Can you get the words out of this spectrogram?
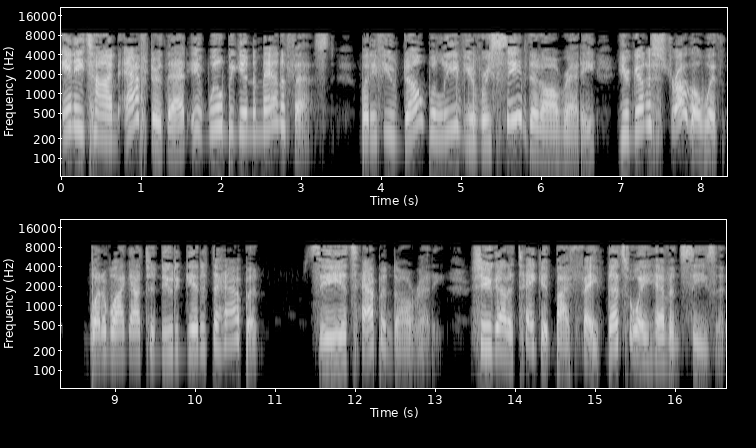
anytime after that, it will begin to manifest. But if you don't believe you've received it already, you're going to struggle with what have I got to do to get it to happen? See, it's happened already. So you gotta take it by faith. That's the way heaven sees it.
